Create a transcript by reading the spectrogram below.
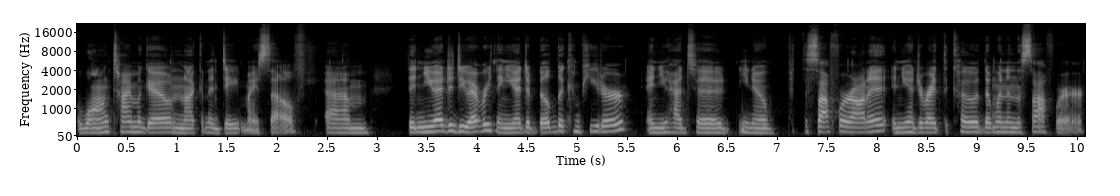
a long time ago i'm not going to date myself um, then you had to do everything. You had to build the computer and you had to, you know, put the software on it and you had to write the code that went in the software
